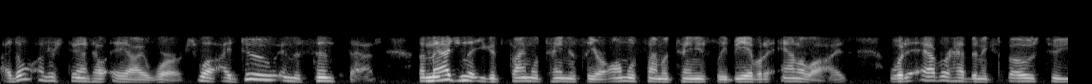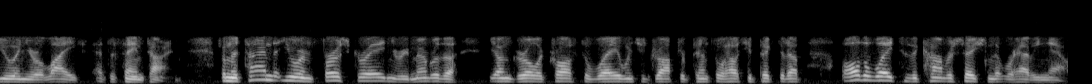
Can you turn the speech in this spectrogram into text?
I don't understand how AI works. Well, I do in the sense that imagine that you could simultaneously or almost simultaneously be able to analyze whatever had been exposed to you in your life at the same time. From the time that you were in first grade and you remember the young girl across the way when she dropped her pencil, how she picked it up, all the way to the conversation that we're having now.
